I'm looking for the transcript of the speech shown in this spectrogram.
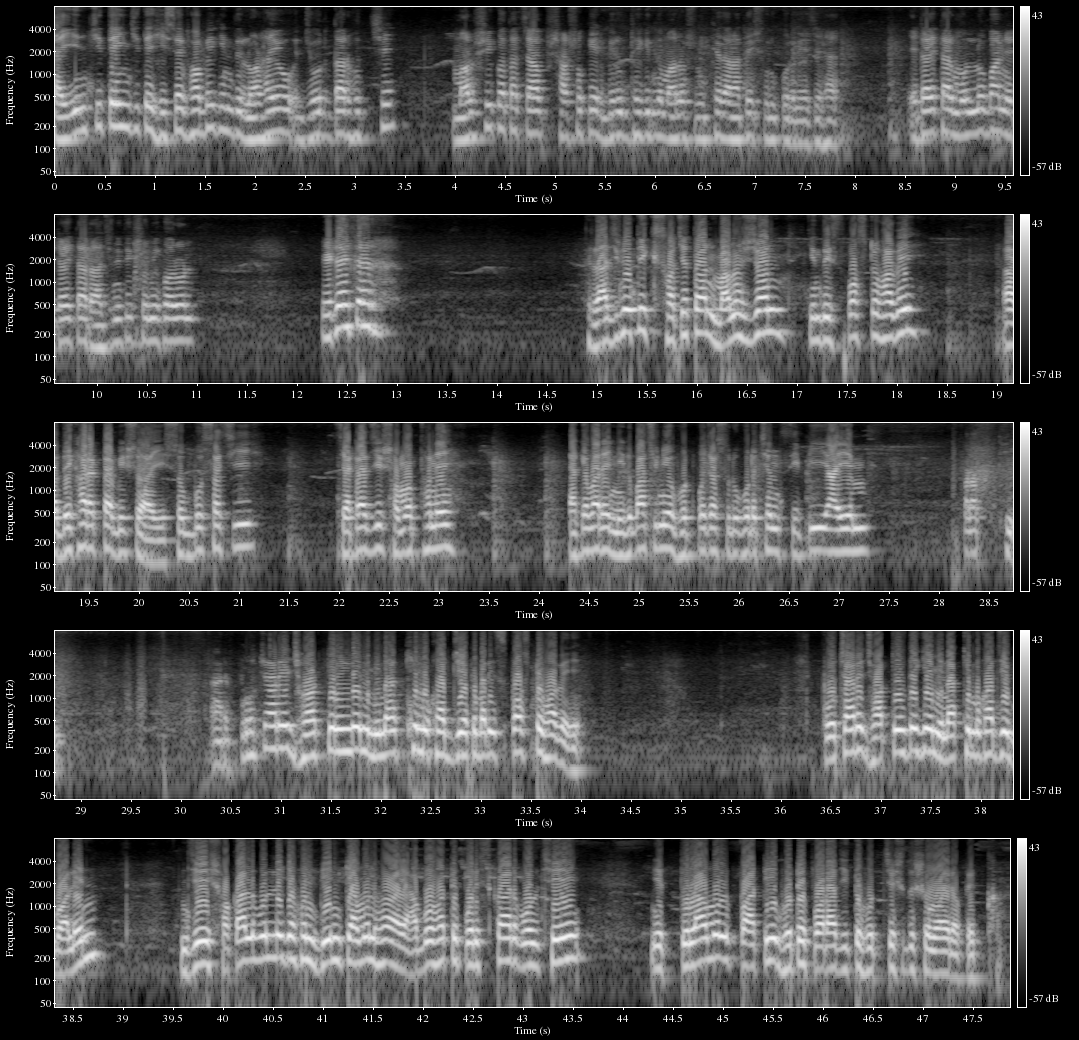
তাই ইঞ্চিতে ইঞ্চিতে হিসেব হবে কিন্তু লড়াইও জোরদার হচ্ছে। মানসিকতা চাপ শাসকের বিরুদ্ধে কিন্তু মানুষ রুখে দাঁড়াতে শুরু করে দিয়েছে হ্যাঁ। এটাই তার মূল্যবান, এটাই তার রাজনৈতিক সমীকরণ। এটাই তার রাজনৈতিক সচেতন মানুষজন কিন্তু স্পষ্টভাবে দেখার একটা বিষয়। সব্যসাচী চ্যাটার্জির সমর্থনে একেবারে নির্বাচনীয় ভোট প্রচার শুরু করেছেন সিপিআইএম প্রার্থী। আর প্রচারে ঝড় তুললেন মীনাক্ষী মুখার্জি একেবারে স্পষ্টভাবে। প্রচারে ঝড় তুলতে গিয়ে মীনাক্ষী মুখার্জি বলেন যে, সকাল বললে যখন দিন কেমন হয়, আবহাওয়াতে পরিষ্কার বলছে যে, তোলামূল পার্টি ভোটে পরাজিত হচ্ছে শুধু সময়ের অপেক্ষা।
